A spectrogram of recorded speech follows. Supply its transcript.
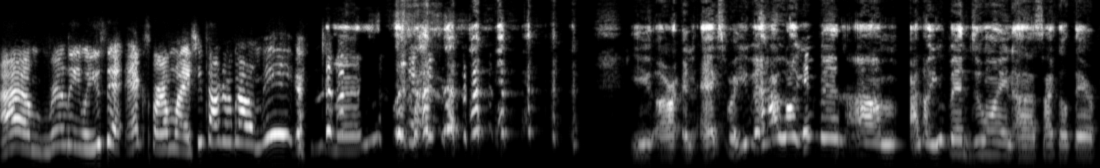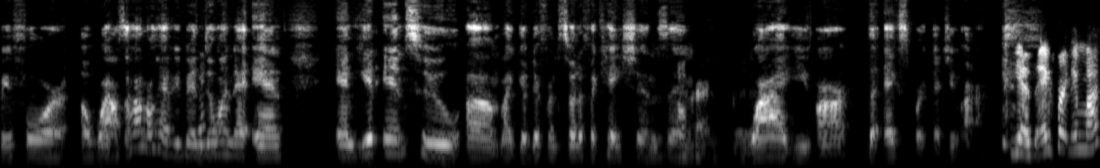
I am really, when you said expert, I'm like, she talking about me? Yes. you are an expert. You've been how long you've been um I know you've been doing uh psychotherapy for a while. So how long have you been doing that and and get into um like your different certifications and okay. why you are the expert that you are. yes, expert in my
